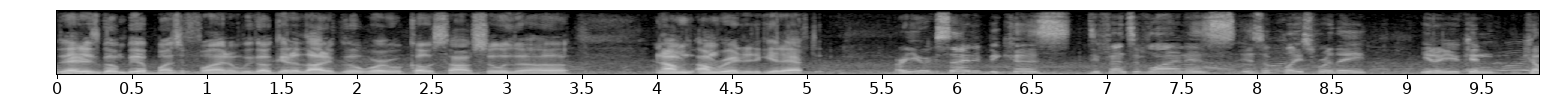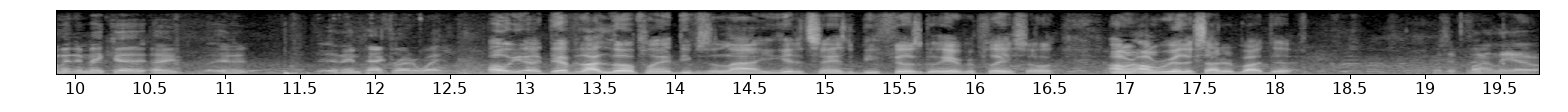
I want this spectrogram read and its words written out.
that it's gonna be a bunch of fun, and we're gonna get a lot of good work with Coach Tomsula, uh, and I'm I'm ready to get after it. Are you excited because defensive line is, is a place where they, you know, you can come in and make a, a, a an impact right away? Oh yeah, definitely. I love playing defensive line. You get a chance to be physical every play, so I'm I'm really excited about that. Was it finally a,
